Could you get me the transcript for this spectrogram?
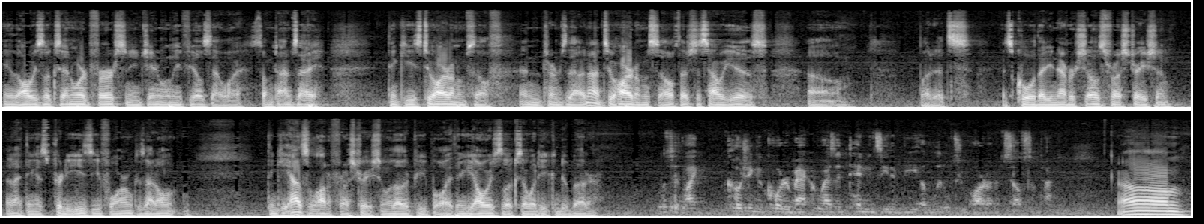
he always looks inward first, and he genuinely feels that way. Sometimes I think he's too hard on himself in terms of that. Not too hard on himself. That's just how he is. Um, but it's it's cool that he never shows frustration, and I think it's pretty easy for him because I don't think he has a lot of frustration with other people. I think he always looks at what he can do better. What's it like coaching a quarterback who has a tendency to be a little too hard on himself sometimes? Um,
